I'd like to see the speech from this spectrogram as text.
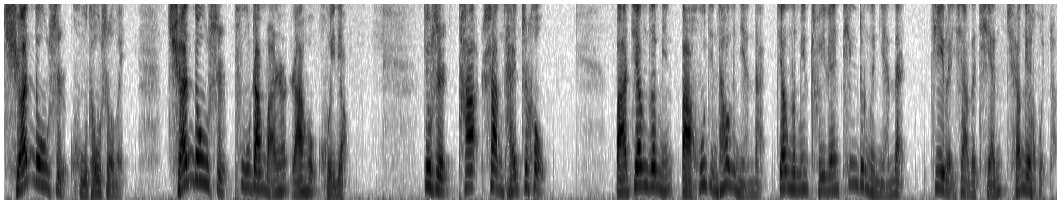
全都是虎头蛇尾，全都是铺张完然后毁掉。就是他上台之后，把江泽民、把胡锦涛的年代、江泽民垂帘听政的年代积累下的钱全给毁了，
